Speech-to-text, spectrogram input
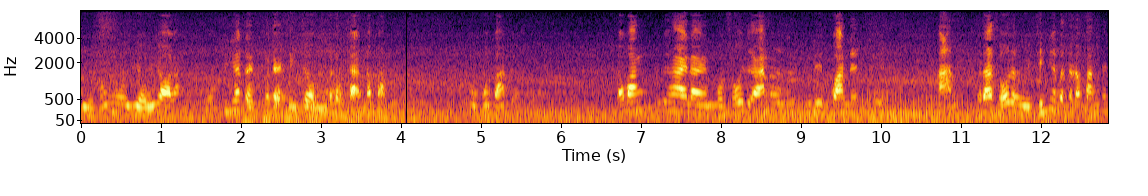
mình cũng nhiều lý do lắm. Thứ nhất là có thể thị trường bất động sản đóng băng, không buôn bán được. Đóng băng. Thứ hai là một số dự án liên quan đến án đa số là chính là vẫn là đóng băng thành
